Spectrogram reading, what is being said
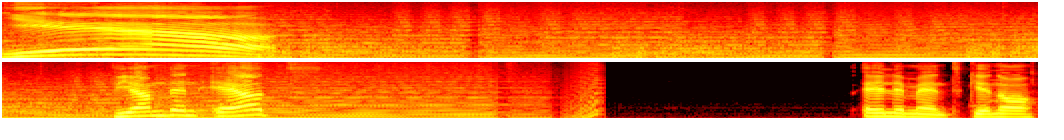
Yeah. Wir haben den Erd... Element, genau.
